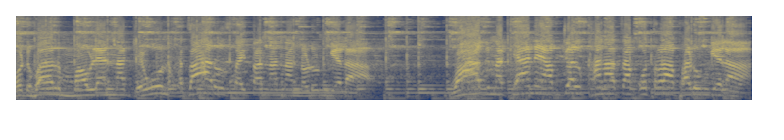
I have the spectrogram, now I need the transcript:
मुठभर मावळ्यांना घेऊन हजारो सैतानांना नडून गेला. वाघ नख्याने अफजल खानाचा कोथळा फाडून गेला.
